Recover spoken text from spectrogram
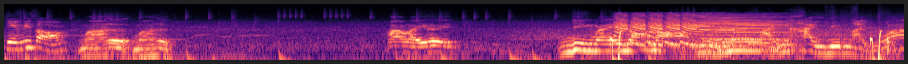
เกมที่สองมาเหอะมาเหอะภาพอะไรเฮ้ย ยิงไปหนอกหนอกไหนใครยืนไหนว่า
